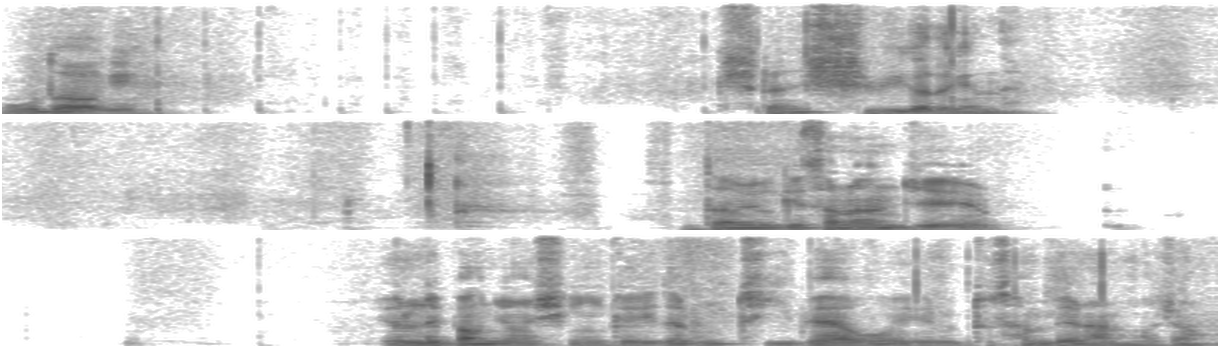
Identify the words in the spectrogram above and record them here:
5 더하기 7은 12가 되겠네. 그 다음에 여기서는 이제 연립방 정식이니까 여기다 루트 2배하고 여기 루트 3배를 하는 거죠.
